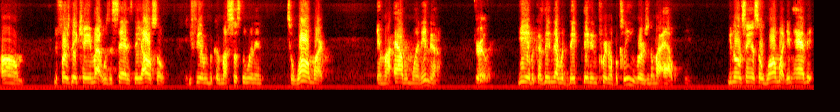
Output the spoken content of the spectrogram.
um the first day came out was the saddest day also. You feel me? Because my sister went in to Walmart and my album went in there. Really yeah because they never they, they didn't print up a clean version of my album you know what I'm saying so Walmart didn't have it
